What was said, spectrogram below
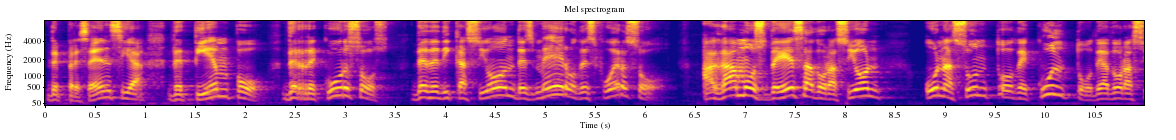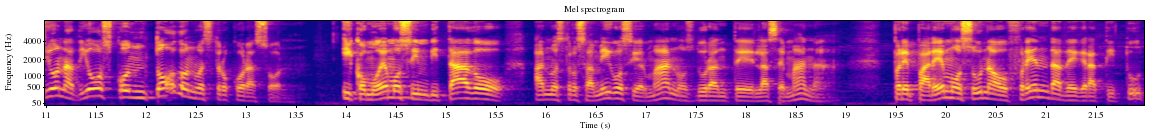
de presencia, de tiempo, de recursos, de dedicación, de esmero, de esfuerzo. Hagamos de esa adoración un asunto de culto, de adoración a Dios con todo nuestro corazón. Y como hemos invitado a nuestros amigos y hermanos durante la semana, preparemos una ofrenda de gratitud,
